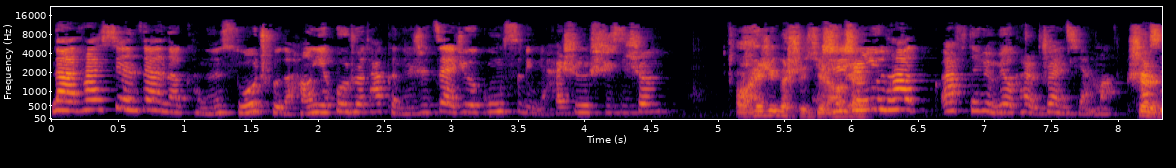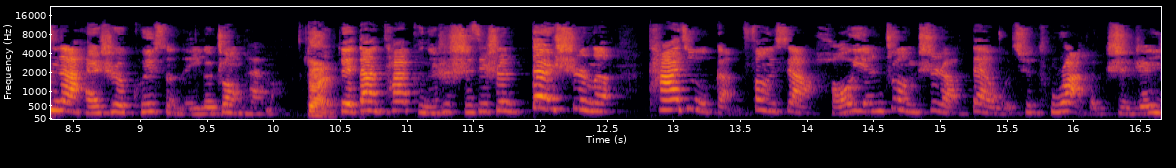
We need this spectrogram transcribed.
那他现在呢，可能所处的行业，或者说他可能是在这个公司里面还是个实习生。哦，还是一个实习生。实习生，因为他 Afterpay 没有开始赚钱嘛，他现在还是亏损的一个状态嘛。对对，但他可能是实习生，但是呢，他就敢放下豪言壮志啊，带我去 To Rock，指着一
